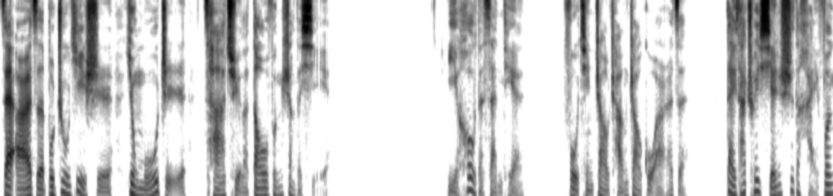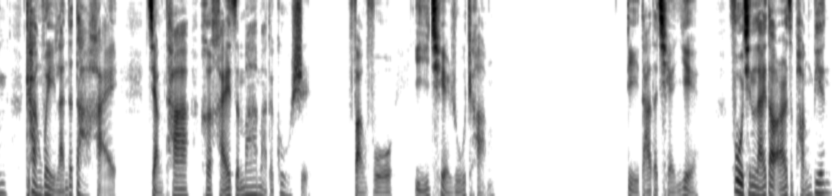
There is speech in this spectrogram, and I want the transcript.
在儿子不注意时，用拇指擦去了刀锋上的血。以后的三天，父亲照常照顾儿子，带他吹咸湿的海风，看蔚蓝的大海，讲他和孩子妈妈的故事，仿佛一切如常。抵达的前夜，父亲来到儿子旁边，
